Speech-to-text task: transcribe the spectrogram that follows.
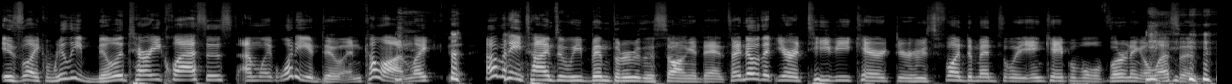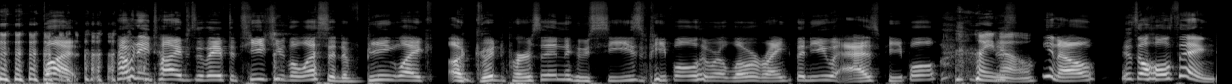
is like really military classist, I'm like, "What are you doing? Come on. Like how many times have we been through this song and dance? I know that you're a TV character who's fundamentally incapable of learning a lesson, but how many times do they have to teach you the lesson of being like a good person who sees people who are lower ranked than you as people? I Just, know. you know, it's a whole thing.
